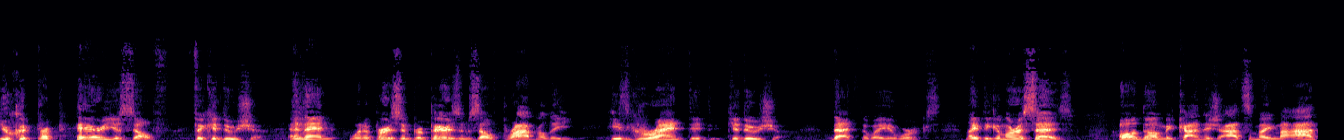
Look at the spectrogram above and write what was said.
You could prepare yourself for Kedusha. And then when a person prepares himself properly, he's granted kedusha. That's the way it works. Like the Gemara says, Adam mikadesh atzmai ma'at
